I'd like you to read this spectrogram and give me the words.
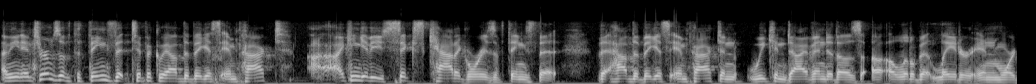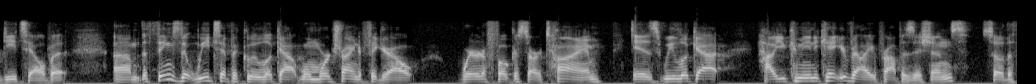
I mean, in terms of the things that typically have the biggest impact, I, I can give you six categories of things that that have the biggest impact, and we can dive into those a, a little bit later in more detail. But um, the things that we typically look at when we're trying to figure out where to focus our time is we look at how you communicate your value propositions, so the,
